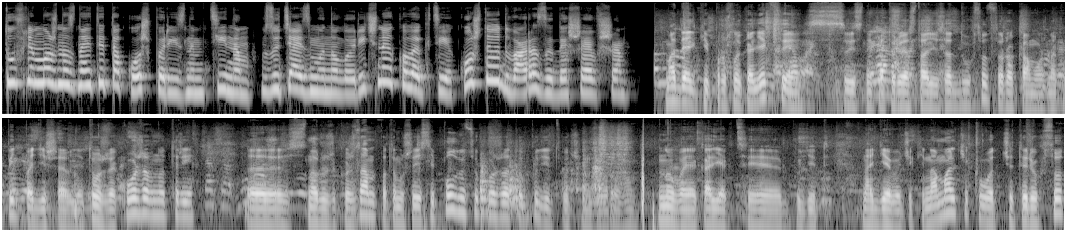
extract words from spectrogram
Туфлі можна знайти також по різним цінам. Взуття із минулорічної колекції коштує у два рази дешевше. Модельки прошлой коллекции с весны, которые остались от 240, можно купить подешевле. Тоже кожа внутри, э, снаружи кожзам, потому что если полностью кожа, то будет очень дорого. Новая коллекция будет на девочек и на мальчиков от 400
